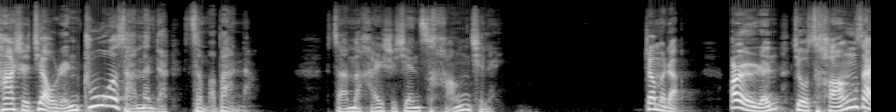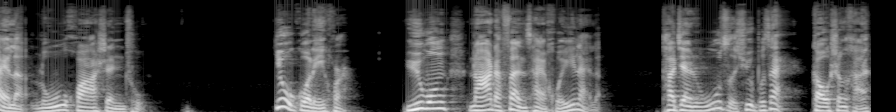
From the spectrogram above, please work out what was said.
他是叫人捉咱们的，怎么办呢？咱们还是先藏起来。”这么着，二人就藏在了芦花深处。又过了一会儿，渔翁拿着饭菜回来了。他见伍子胥不在，高声喊：“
